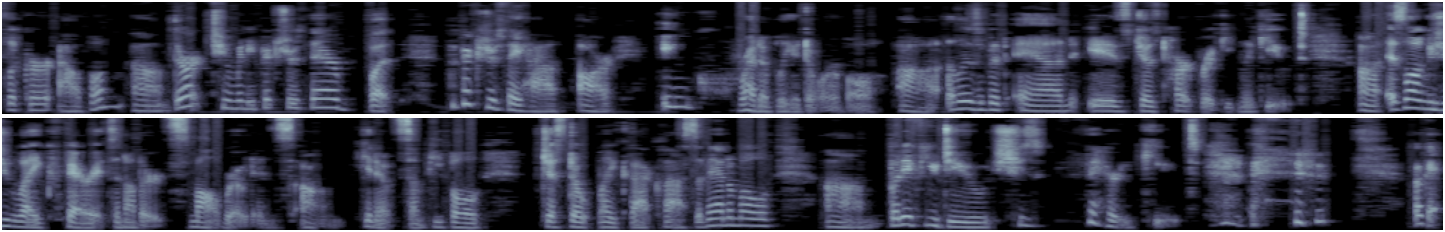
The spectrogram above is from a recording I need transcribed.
Flickr album. Um, there aren't too many pictures there, but the pictures they have are incredibly adorable. Uh, Elizabeth Ann is just heartbreakingly cute. Uh, as long as you like ferrets and other small rodents. Um, you know, some people just don't like that class of animal. Um, but if you do, she's very cute. okay.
